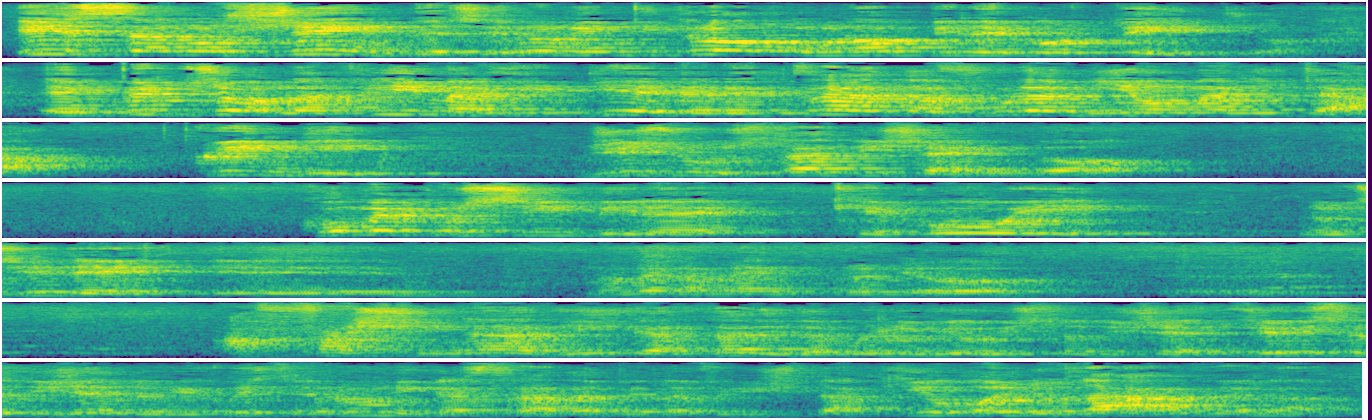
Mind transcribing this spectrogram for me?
essa non scende se non in trovo un nobile corteggio, e perciò la prima che diede l'entrata fu la mia umanità. Quindi Gesù sta dicendo, com'è possibile che voi non siete, eh, ma veramente proprio eh, affascinati, incantati da quello che io vi sto dicendo. Cioè, vi sto dicendo che questa è l'unica strada per la felicità, che io voglio darvela.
